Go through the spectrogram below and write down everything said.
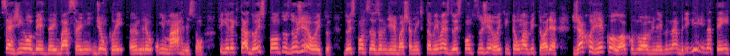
Serginho Oberdan Bassani, John Clay, Andrew e Marlisson. Figueira que está a dois pontos do G8. Dois pontos da zona de rebaixamento também, mas dois pontos do G8. Então, uma vitória já recoloca o Alvinegro na briga e ainda tem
